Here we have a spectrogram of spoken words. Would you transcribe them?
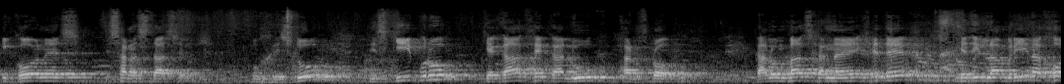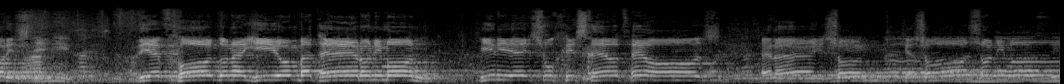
εικόνες της Αναστάσεως του Χριστού, της Κύπρου και κάθε καλού ανθρώπου. Καλόν Πάσχα να έχετε και την λαμπρή να χώριστη. Διευχών των Αγίων Πατέρων ημών, Κύριε Ιησού Χριστέ ο Θεός, ελέησον και σώσον ημών.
